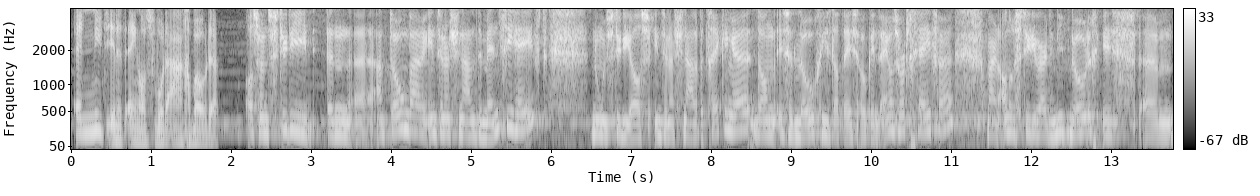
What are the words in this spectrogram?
en niet in het Engels worden aangeboden. Als een studie een uh, aantoonbare internationale dimensie heeft, noem een studie als internationale betrekkingen, dan is het logisch dat deze ook in het Engels wordt gegeven. Maar een andere studie waar die niet nodig is, um,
